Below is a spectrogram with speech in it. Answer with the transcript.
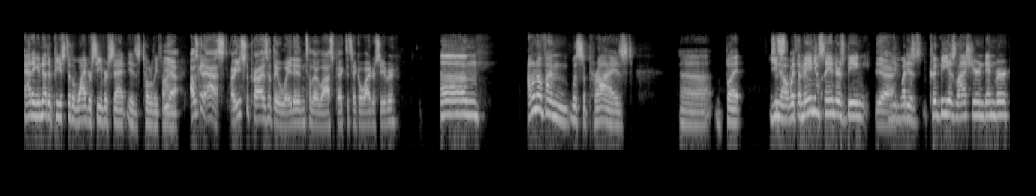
adding another piece to the wide receiver set is totally fine. Yeah, I was going to ask, are you surprised that they waited until their last pick to take a wide receiver? Um, I don't know if I'm was surprised, uh, but you know, with Emmanuel Sanders being yeah in what is could be his last year in Denver,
